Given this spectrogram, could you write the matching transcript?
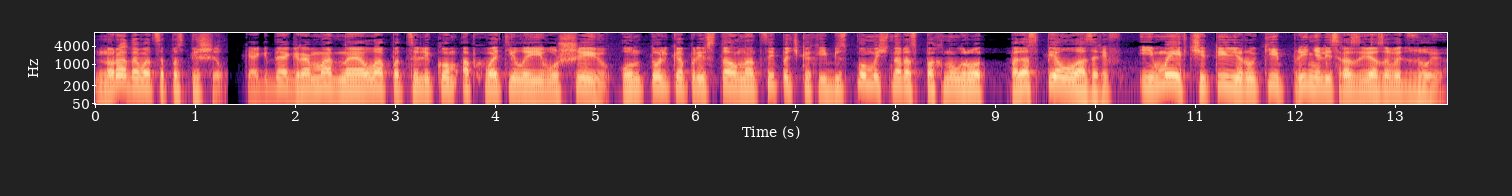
но радоваться поспешил. Когда громадная лапа целиком обхватила его шею, он только привстал на цыпочках и беспомощно распахнул рот. Подоспел Лазарев, и мы в четыре руки принялись развязывать Зою.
